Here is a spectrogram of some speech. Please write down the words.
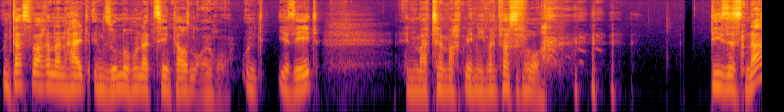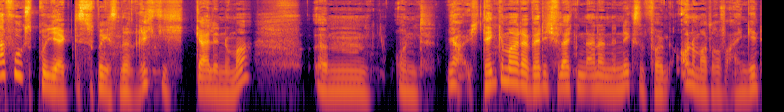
Und das waren dann halt in Summe 110.000 Euro. Und ihr seht, in Mathe macht mir niemand was vor. Dieses Nachwuchsprojekt ist übrigens eine richtig geile Nummer. Ähm, und ja, ich denke mal, da werde ich vielleicht in einer der nächsten Folgen auch nochmal drauf eingehen,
